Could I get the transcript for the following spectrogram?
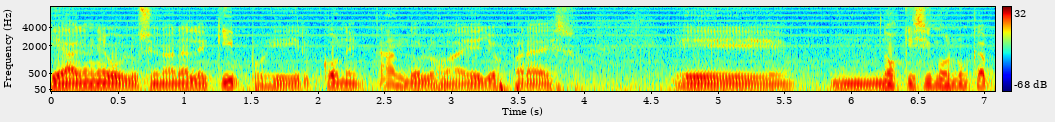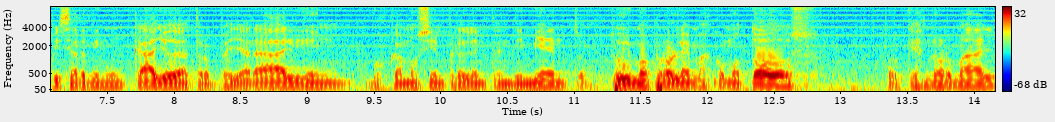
que hagan evolucionar al equipo y ir conectándolos a ellos para eso. Eh, no quisimos nunca pisar ningún callo de atropellar a alguien, buscamos siempre el entendimiento. Tuvimos problemas como todos, porque es normal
